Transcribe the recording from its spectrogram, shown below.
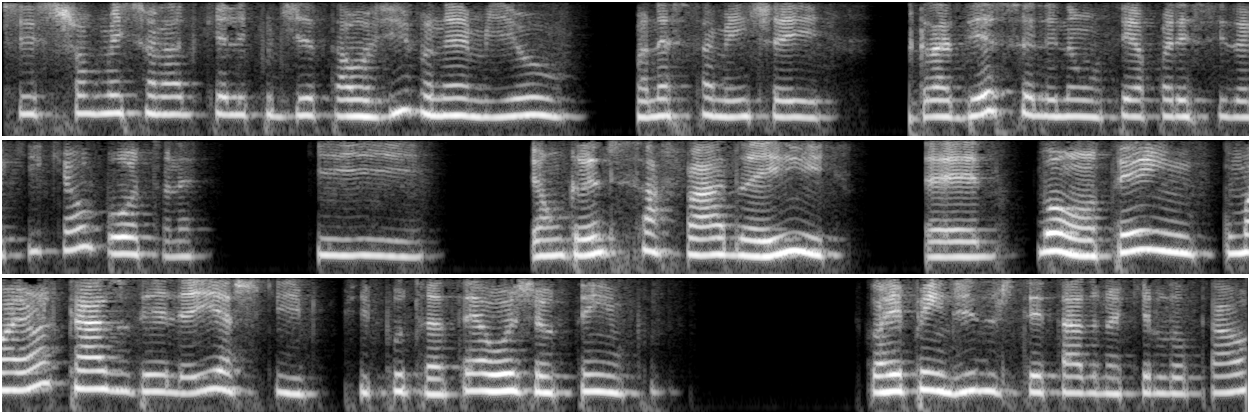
Vocês tinham mencionado que ele podia estar ao vivo, né? E eu, honestamente, aí, agradeço ele não ter aparecido aqui, que é o Boto, né? E é um grande safado aí. É, bom, tem o maior caso dele aí, acho que, que putz, até hoje eu tenho. Fico arrependido de ter estado naquele local.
